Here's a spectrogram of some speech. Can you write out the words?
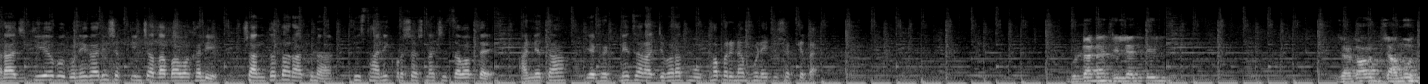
राजकीय व गुन्हेगारी शक्तींच्या दबावाखाली शांतता राखणं ही स्थानिक प्रशासनाची जबाबदारी. अन्यथा या घटनेचा राज्यभरात मोठा परिणाम होण्याची शक्यता आहे. बुलढाणा जिल्ह्यातील जळगाव जामोद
